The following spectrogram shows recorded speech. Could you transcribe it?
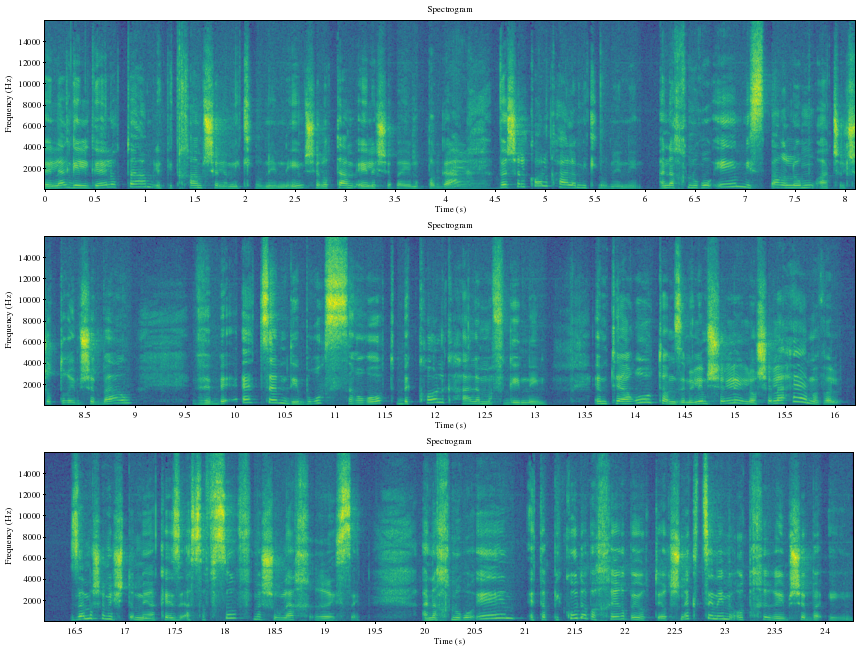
אלא גלגל אותם לפתחם של המתלוננים, של אותם אלה שבהם הוא פגע, ושל כל קהל המתלוננים. אנחנו רואים מספר לא מועט של שוטרים שבאו, ובעצם דיברו שרות בכל קהל המפגינים. הם תיארו אותם, זה מילים שלי, לא שלהם, אבל זה מה שמשתמע כאיזה אספסוף משולח רסן. אנחנו רואים את הפיקוד הבכיר ביותר, שני קצינים מאוד בכירים שבאים.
